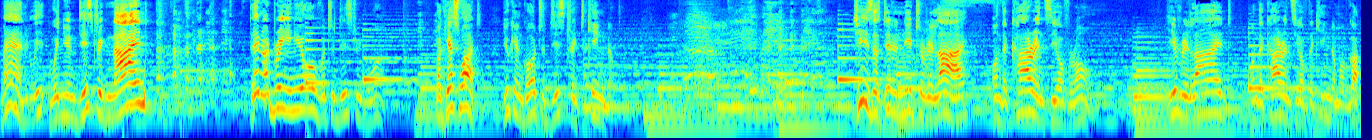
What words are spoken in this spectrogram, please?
Man, when you're in District 9, they're not bringing you over to District 1. But guess what? You can go to District Kingdom. Jesus didn't need to rely on the currency of Rome. He relied on the currency of the kingdom of God.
